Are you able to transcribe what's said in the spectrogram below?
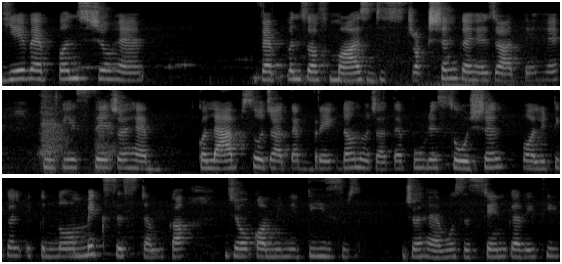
ये वेपन्स जो हैं वेपन्स ऑफ़ मास डिस्ट्रक्शन कहे जाते हैं, क्योंकि इससे जो है कोलैप्स हो जाता है ब्रेक डाउन हो जाता है पूरे सोशल पॉलिटिकल इकोनॉमिक सिस्टम का जो कम्युनिटीज़ जो है वो सस्टेन कर रही थी।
